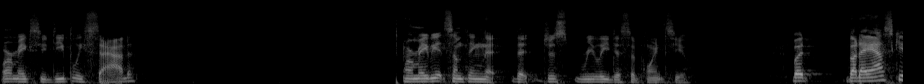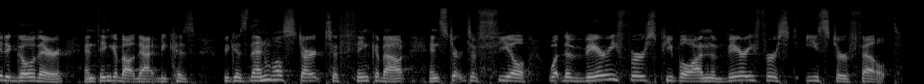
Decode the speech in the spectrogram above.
or it makes you deeply sad or maybe it's something that, that just really disappoints you. But, but I ask you to go there and think about that because, because then we'll start to think about and start to feel what the very first people on the very first Easter felt.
